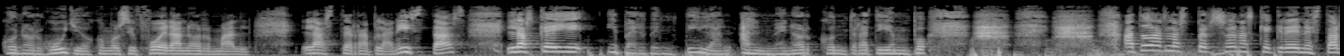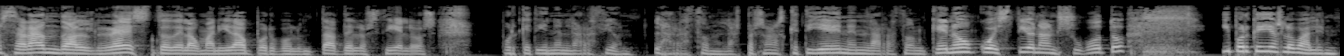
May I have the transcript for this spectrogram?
con orgullo, como si fuera normal. Las terraplanistas, las que hiperventilan al menor contratiempo. A todas las personas que creen estar sanando al resto de la humanidad por voluntad de los cielos. Porque tienen la razón, la razón, las personas que tienen la razón, que no cuestionan su voto y porque ellas lo valen.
